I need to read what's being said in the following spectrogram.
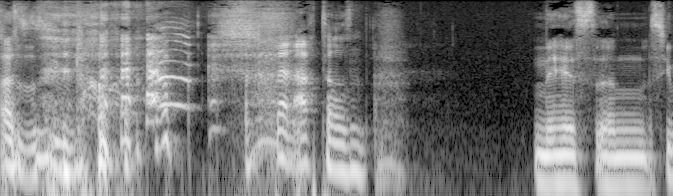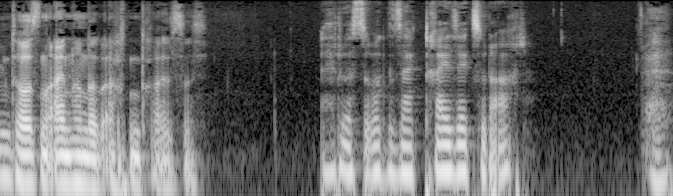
Also 7000. Dann 8.000. nee, es sind 7138. Äh, Du hast aber gesagt 3, 6 oder 8. Hä?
